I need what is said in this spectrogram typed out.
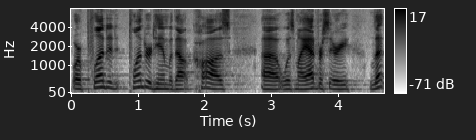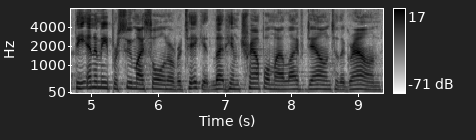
or plundered, plundered him without cause, uh, was my adversary, let the enemy pursue my soul and overtake it. Let him trample my life down to the ground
